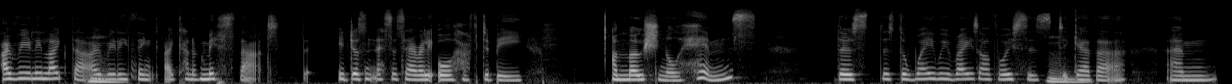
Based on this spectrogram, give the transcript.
I really like that I Mm. really think I kind of miss that that it doesn't necessarily all have to be emotional hymns there's there's the way we raise our voices Mm. together um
